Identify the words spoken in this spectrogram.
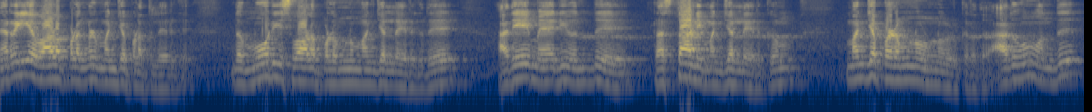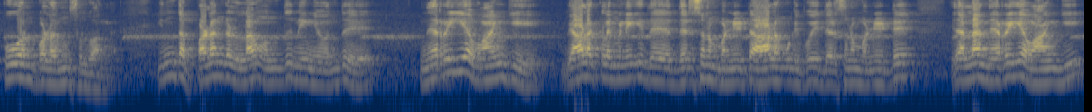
நிறைய வாழைப்பழங்கள் மஞ்சள் பழத்தில் இருக்குது இந்த மோரிஸ் வாழைப்பழம்னு மஞ்சளில் இருக்குது. அதேமாரி வந்து ரஸ்தாளி மஞ்சளில் இருக்கும். மஞ்சப்பழம்னு ஒன்று இருக்கிறது. அதுவும் வந்து பூவன் பழம்னு சொல்லுவாங்க. இந்த பழங்கள்லாம் வந்து நீங்கள் வந்து நிறைய வாங்கி வியாழக்கிழமை அன்னைக்கு த தரிசனம் பண்ணிவிட்டு ஆலங்குடி போய் தரிசனம் பண்ணிவிட்டு இதெல்லாம் நிறைய வாங்கி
